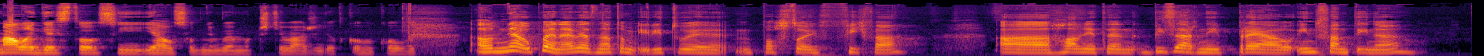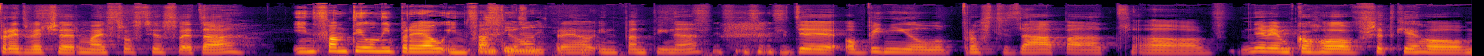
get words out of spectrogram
malé gesto si ja osobne budem určite vážiť od kohokoľvek. Ale mňa úplne najviac na tom irituje postoj FIFA a hlavne ten bizarný prejav Infantina predvečer majstrovstiev sveta, Infantilný prejav Infantína. Infantilný prejav Infantína, kde obvinil proste Západ, uh, neviem koho všetkého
